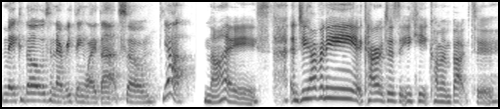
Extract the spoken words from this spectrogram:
make those and everything like that. So, yeah. Nice. And do you have any characters that you keep coming back to?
